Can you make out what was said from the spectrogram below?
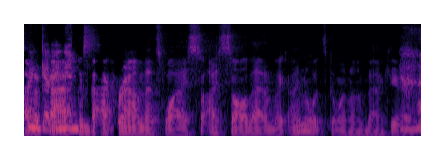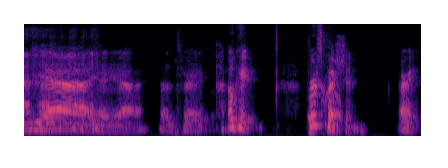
I have a been getting fashion into- background. That's why I saw, I saw that. I'm like, I know what's going on back here. Yeah, yeah, yeah. That's right. Okay. First Let's go. question. All right.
